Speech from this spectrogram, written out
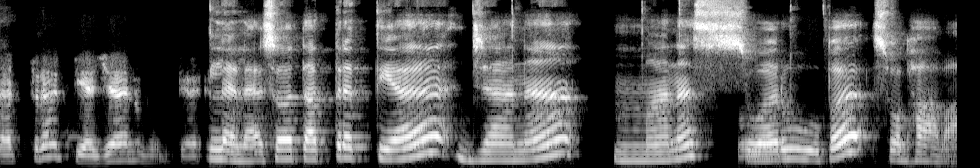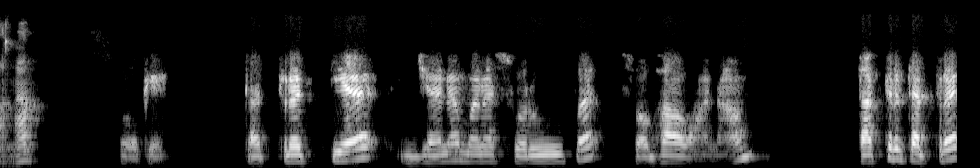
तत्र त्यजन ल सो तत्रत्य जन मनस्वरूप स्वभावानाम् ओके तत्रत्य जनमनस्वरूप स्वभावानां तत्र तत्र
